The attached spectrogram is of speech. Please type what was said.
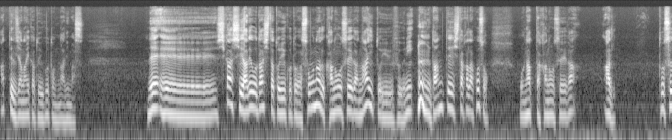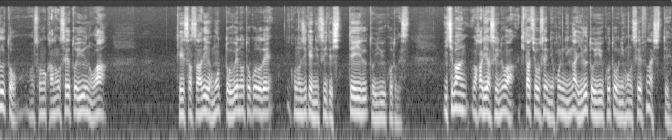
合ってるじゃないかということになりますで、えー、しかしあれを出したということはそうなる可能性がないというふうに断定したからこそなった可能性があるとするとその可能性というのは警察あるいはもっと上のところでこの事件について知っているということです。一番分かりやすいのは北朝鮮に本人がいるということを日本政府が知っている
